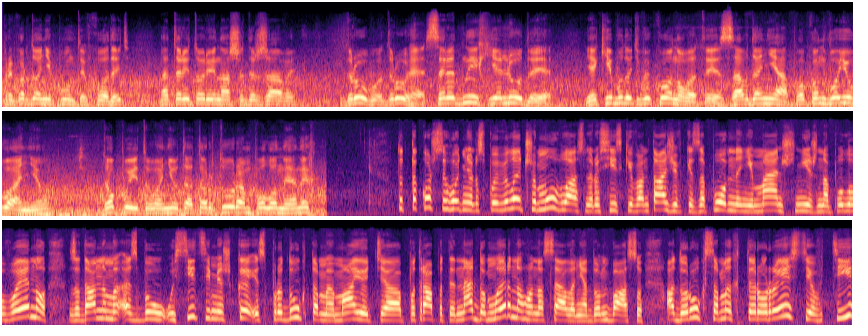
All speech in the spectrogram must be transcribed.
прикордонні пункти входить на територію нашої держави. Друг- Друге, серед них є люди, які будуть виконувати завдання по конвоюванню, допитуванню та тортурам полонених Тут також сьогодні розповіли, чому власне російські вантажівки заповнені менш ніж наполовину. За даними СБУ, усі ці мішки із продуктами мають е, потрапити не до мирного населення Донбасу, а до рук самих терористів. Ті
